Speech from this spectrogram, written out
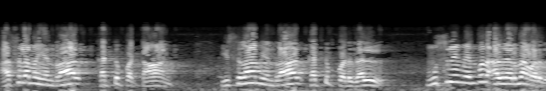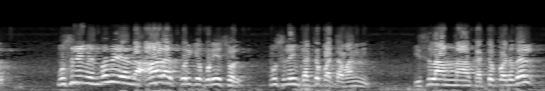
அஸ்லமை என்றால் கட்டுப்பட்டான். இஸ்லாம் என்றால் கட்டுப்படுதல். முஸ்லீம் என்பது அதுல இருந்தா வருது. முஸ்லீம் என்பது அந்த ஆளை குறிக்கக்கூடிய சொல். முஸ்லீம் கட்டுப்பட்டவன். இஸ்லாம்னா கட்டுப்படுதல்.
